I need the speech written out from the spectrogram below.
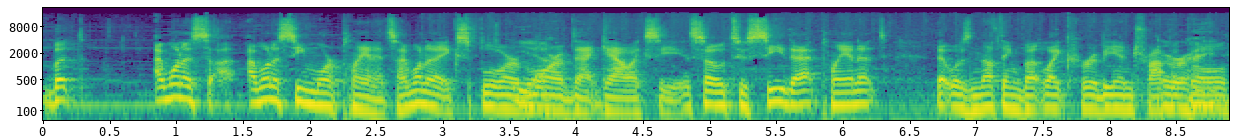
but I want to I want to see more planets. I want to explore Yeah. more of that galaxy. So to see that planet that was nothing but like Caribbean tropical, Right.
